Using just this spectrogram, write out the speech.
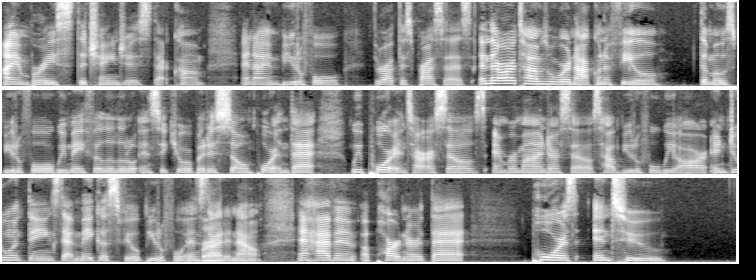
I embrace the changes that come, and I am beautiful throughout this process. And there are times when we're not going to feel the most beautiful. We may feel a little insecure, but it's so important that we pour into ourselves and remind ourselves how beautiful we are and doing things that make us feel beautiful inside Right. and out. And having a partner that pours into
